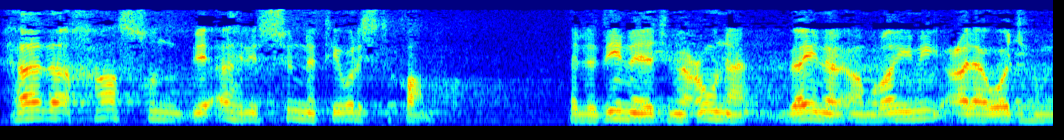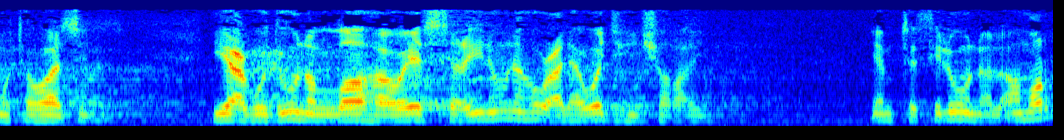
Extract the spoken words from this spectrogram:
هذا خاص بأهل السنة والاستقامة. الذين يجمعون بين الأمرين على وجه متوازن. يعبدون الله ويستعينونه على وجه شرعي. يمتثلون الأمر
